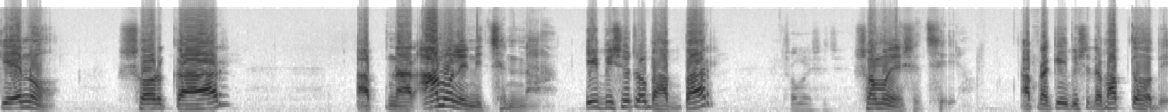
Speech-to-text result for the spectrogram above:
কেন সরকার আপনার আমলে নিচ্ছেন না? এই বিষয়টা ভাববার সময় এসেছে। সময় এসেছে। আপনাকে এই বিষয়টা ভাবতে হবে।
